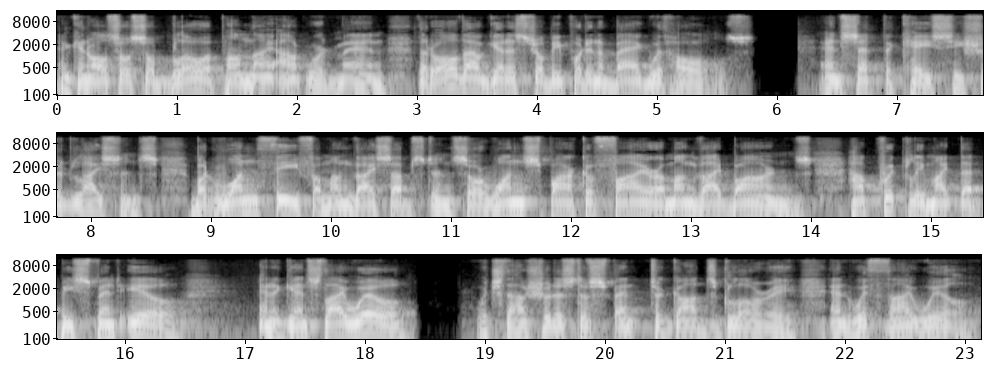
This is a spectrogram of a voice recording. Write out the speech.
and can also so blow upon thy outward man that all thou gettest shall be put in a bag with holes, and set the case he should license, but one thief among thy substance, or one spark of fire among thy barns, how quickly might that be spent ill, and against thy will, which thou shouldest have spent to God's glory, and with thy will.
